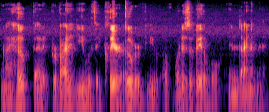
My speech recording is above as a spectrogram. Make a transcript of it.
and I hope that it provided you with a clear overview of what is available in Dynamed.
